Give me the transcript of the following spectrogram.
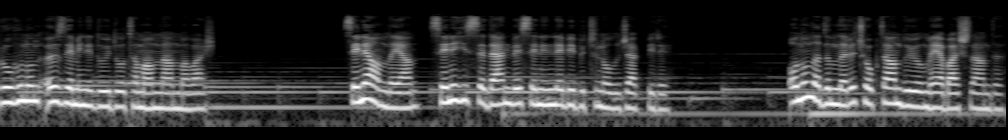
ruhunun özlemini duyduğu tamamlanma var. Seni anlayan, seni hisseden ve seninle bir bütün olacak biri. Onun adımları çoktan duyulmaya başlandı.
